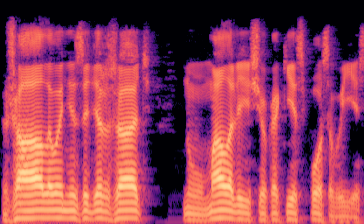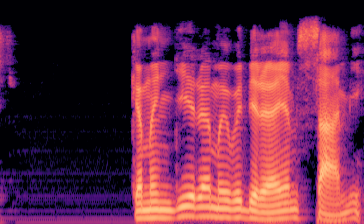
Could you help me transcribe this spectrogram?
жалование задержать, Ну, мало ли еще какие способы есть. Командира мы выбираем сами.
